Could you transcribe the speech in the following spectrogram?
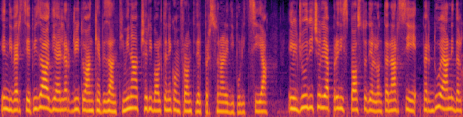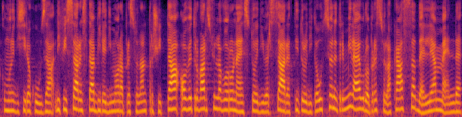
In diversi episodi ha elargito anche pesanti minacce rivolte nei confronti del personale di polizia. Il giudice gli ha predisposto di allontanarsi per due anni dal comune di Siracusa, di fissare stabile dimora presso un'altra città ove trovarsi un lavoro onesto e di versare a titolo di cauzione 3.000 euro presso la cassa delle ammende.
